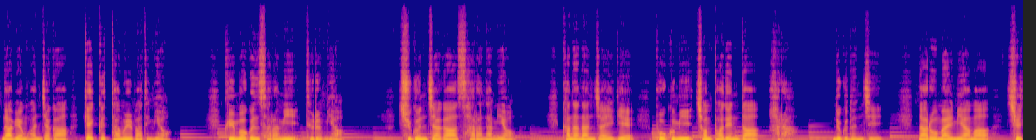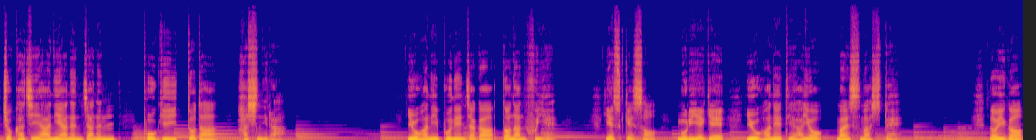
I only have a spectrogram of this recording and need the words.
나병 환자가 깨끗함을 받으며 귀먹은 사람이 들으며 죽은 자가 살아나며 가난한 자에게 복음이 전파된다 하라. 누구든지 나로 말미암아 실족하지 아니하는 자는 복이 있도다 하시니라. 요한이 보낸 자가 떠난 후에 예수께서 무리에게 요한에 대하여 말씀하시되 너희가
